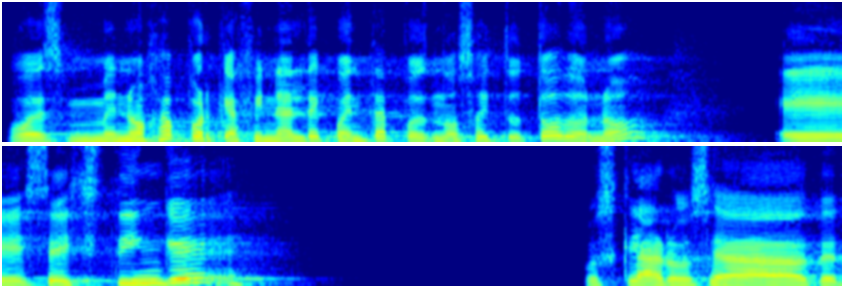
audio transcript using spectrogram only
pues me enoja porque a final de cuentas pues no soy tu todo, ¿no? Eh, se extingue, pues claro, o sea, de,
